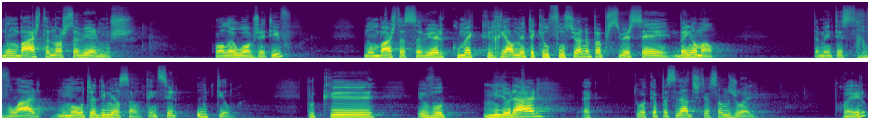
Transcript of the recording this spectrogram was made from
Não basta nós sabermos qual é o objetivo, não basta saber como é que realmente aquilo funciona para perceber se é bem ou mal. Também tem de se revelar numa outra dimensão, tem de ser útil. Porque eu vou melhorar a tua capacidade de extensão do joelho. Porreiro,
